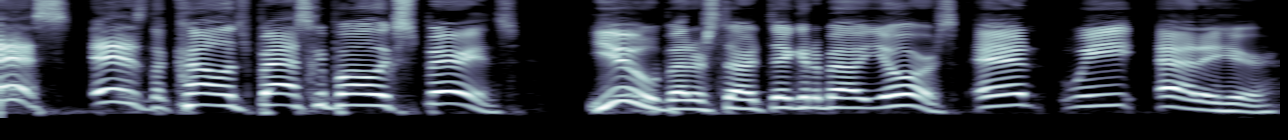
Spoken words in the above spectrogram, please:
This is the college basketball experience. You better start thinking about yours. And we out of here.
